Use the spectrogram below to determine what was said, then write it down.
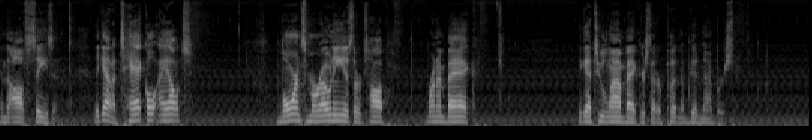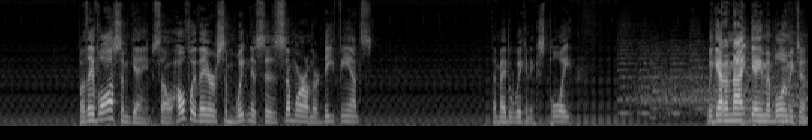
in the off season. They got a tackle out. Laurence Maroney is their top running back. They got two linebackers that are putting up good numbers. But they've lost some games, so hopefully there are some weaknesses somewhere on their defense that maybe we can exploit. We got a night game in Bloomington.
